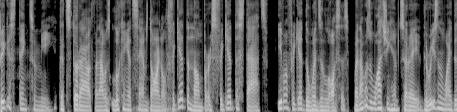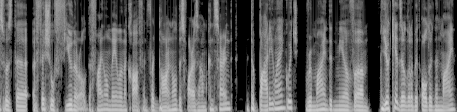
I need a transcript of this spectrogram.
biggest thing to me that stood out when I was looking at Sam Darnold, forget the numbers, forget the stats, even forget the wins and losses. When I was watching him today, the reason why this was the official funeral, the final nail in the coffin for Darnold, as far as I'm concerned, the body language reminded me of um, your kids are a little bit older than mine.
